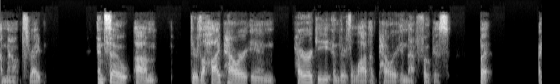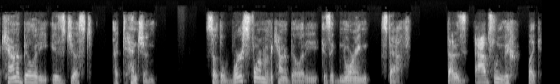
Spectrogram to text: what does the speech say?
amounts, right? And so um, there's a high power in hierarchy and there's a lot of power in that focus. But accountability is just attention. So the worst form of accountability is ignoring staff that is absolutely like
